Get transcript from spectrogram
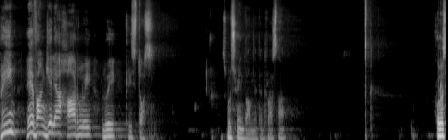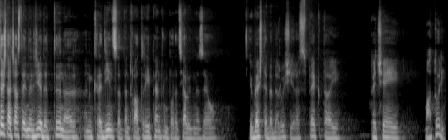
Prin Evanghelia Harului lui Hristos. Îți mulțumim, Doamne, pentru asta. Folosește această energie de tânăr în credință pentru a trăi pentru împărăția lui Dumnezeu. Iubește bebelușii, respectă-i pe cei maturi,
